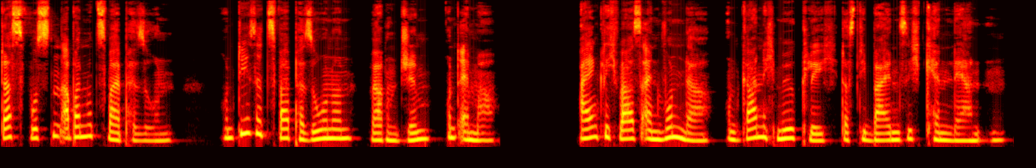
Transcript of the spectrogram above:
das wussten aber nur zwei Personen. Und diese zwei Personen waren Jim und Emma. Eigentlich war es ein Wunder und gar nicht möglich, dass die beiden sich kennenlernten.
